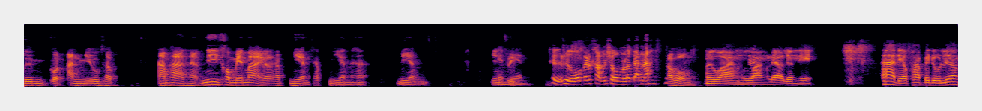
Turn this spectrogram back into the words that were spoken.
ลืมกด unmute ครับห้ามพลาดฮะ นี่ comment มาอีกแล้วครับ เนียนครับ เนียนนะฮะ เนียน เนียนเนียนถือถือว่าเป็นคำชมแล้วกันนะครับผมไม่วางไม่วางแล้วเรื่องนี้ อ่า เดี๋ยวพาไปดูเรื่อง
